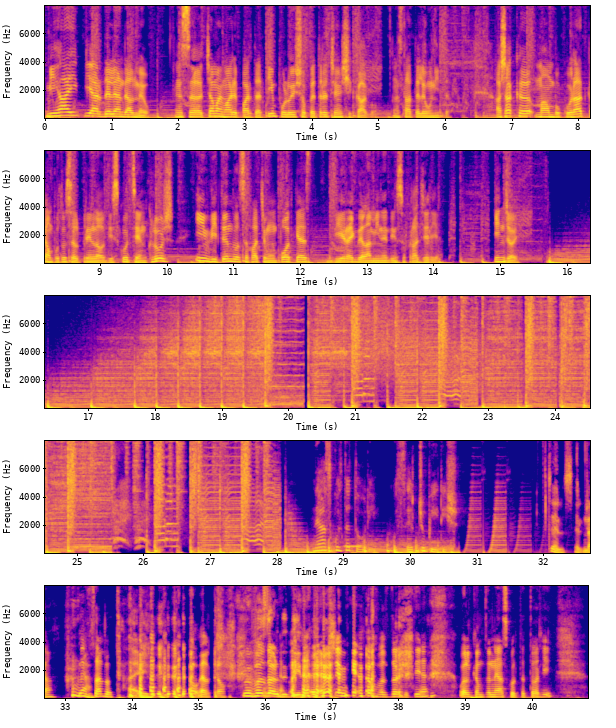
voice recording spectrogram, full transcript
Mihai e ardelean de al meu, însă cea mai mare parte a timpului și-o petrece în Chicago, în Statele Unite. Așa că m-am bucurat că am putut să-l prind la o discuție în Cluj, invitându-l să facem un podcast direct de la mine din sufragerie. Enjoy! Neascultătorii cu Sergiu Biriș. Țel, Sergiu. Da? Da. Salut! Hai. Welcome! Mi-a fost dor de tine. și mie mi-a fost dor de tine. Welcome to Neascultătorii.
